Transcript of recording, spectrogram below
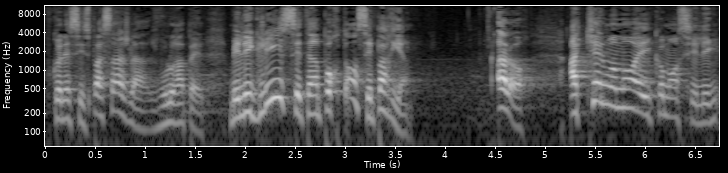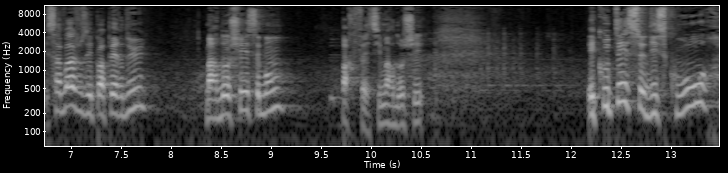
Vous connaissez ce passage-là, je vous le rappelle. Mais l'Église, c'est important, c'est pas rien. Alors, à quel moment a commencé l'Église Ça va, je ne vous ai pas perdu? Mardoché, c'est bon? Parfait, si Mardoché. Écoutez ce discours,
